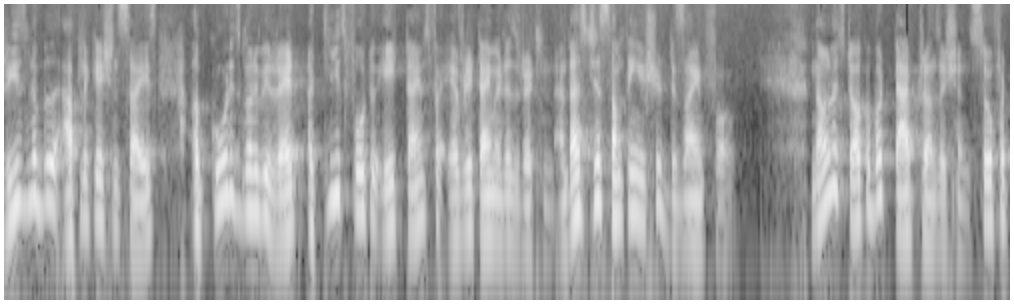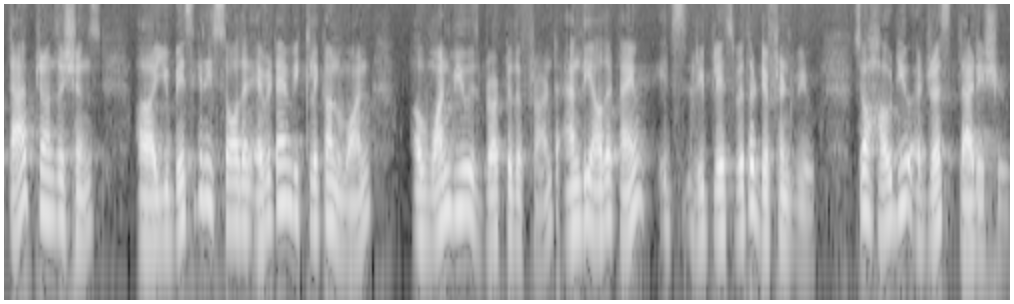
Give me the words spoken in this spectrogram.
reasonable application size, a code is going to be read at least four to eight times for every time it is written. And that's just something you should design for. Now let's talk about tab transitions. So for tab transitions, uh, you basically saw that every time we click on one, a one view is brought to the front, and the other time it's replaced with a different view. So how do you address that issue?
